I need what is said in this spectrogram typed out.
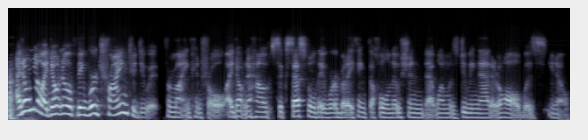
I don't know. I don't know if they were trying to do it for mind control. I don't know how successful they were, but I think the whole notion that one was doing that at all was, you know,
